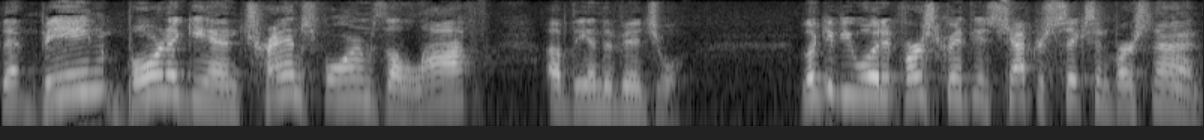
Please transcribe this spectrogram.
that being born again transforms the life of the individual. Look, if you would, at 1 Corinthians chapter 6 and verse 9.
